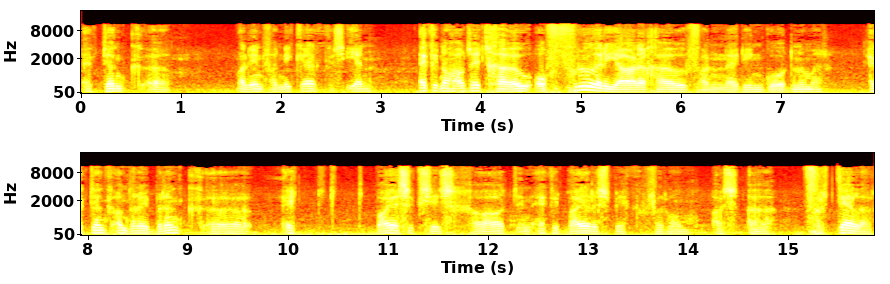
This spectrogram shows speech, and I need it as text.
Ek dink uh Marlene van die Kerk is een. Ek het nog altyd gehou of vroeër jare gehou van Nadine Gordimer. Ek dink Andre Brink uh het baie sukses gehad en ek het baie respek vir hom as 'n verteller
